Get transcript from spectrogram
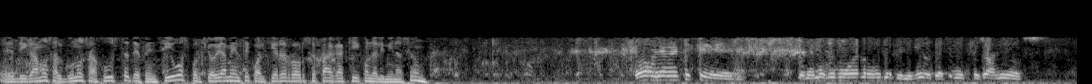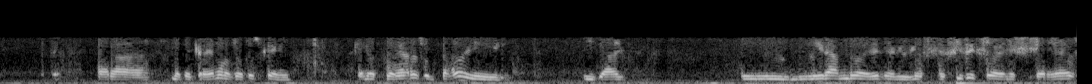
eh, digamos, algunos ajustes defensivos? Porque obviamente cualquier error se paga aquí con la eliminación. No, obviamente que tenemos un modelo muy definido desde hace muchos años para lo que creemos nosotros que, que nos puede dar resultado y, y ya mirando el, el, lo específico de los torneos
